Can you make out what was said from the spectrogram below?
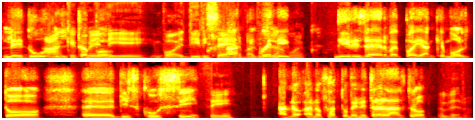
le due Anche proprio- quelli di riserva, anche diciamo. quelli ecco. di riserva e poi anche molto eh, discussi Sì, hanno, hanno fatto bene. Tra l'altro è vero.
